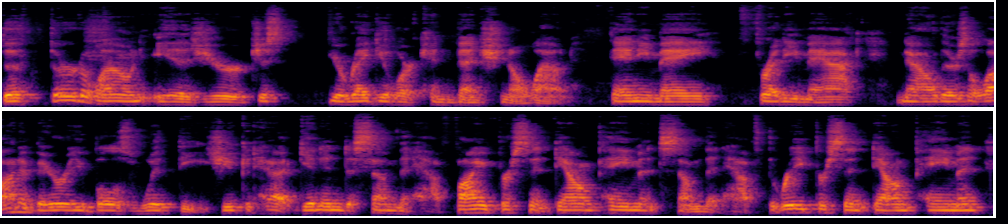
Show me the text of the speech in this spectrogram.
The third loan is your just your regular conventional loan. Fannie Mae, Freddie Mac. Now, there's a lot of variables with these. You could get into some that have 5% down payment, some that have 3% down payment.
